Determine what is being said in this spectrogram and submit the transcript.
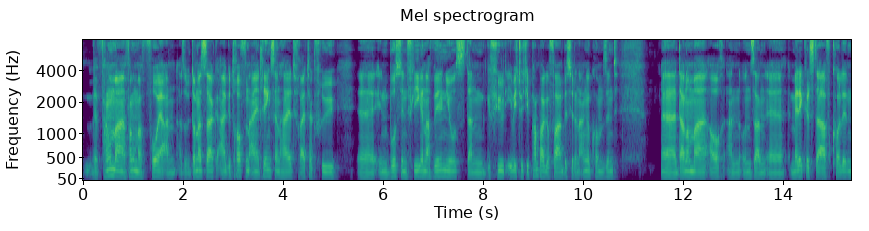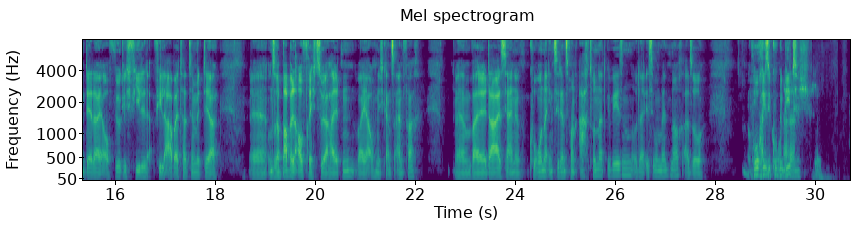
wir fangen mal, fangen wir mal vorher an. Also Donnerstag äh, getroffen, eine Trainingseinheit, Freitag früh äh, in Bus, in Flieger nach Vilnius, dann gefühlt ewig durch die Pampa gefahren, bis wir dann angekommen sind. Äh, da nochmal auch an unseren äh, Medical Staff Colin, der da ja auch wirklich viel, viel Arbeit hatte mit der äh, unsere Bubble aufrecht zu erhalten, war ja auch nicht ganz einfach. Ähm, weil da ist ja eine Corona-Inzidenz von 800 gewesen oder ist im Moment noch. Also Hochrisikogebiet.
